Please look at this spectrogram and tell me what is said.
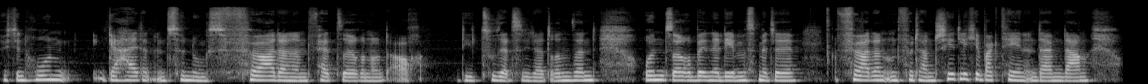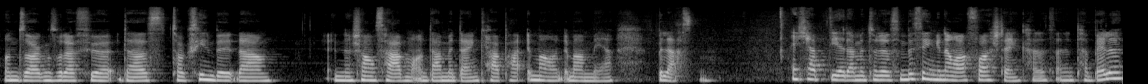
durch den hohen Gehalt an entzündungsfördernden Fettsäuren und auch die Zusätze, die da drin sind. Und säurebildende Lebensmittel fördern und füttern schädliche Bakterien in deinem Darm und sorgen so dafür, dass Toxinbildner eine Chance haben und damit deinen Körper immer und immer mehr belasten. Ich habe dir, damit du das ein bisschen genauer vorstellen kannst, eine Tabelle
